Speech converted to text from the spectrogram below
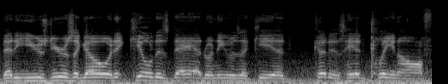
that he used years ago and it killed his dad when he was a kid, cut his head clean off.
